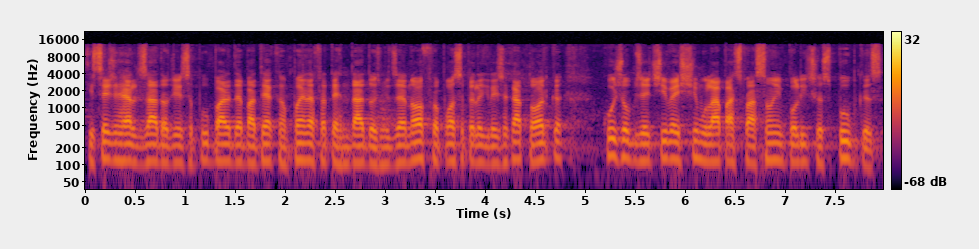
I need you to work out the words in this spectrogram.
que seja realizada audiência pública para debater a campanha da Fraternidade 2019, proposta pela Igreja Católica, cujo objetivo é estimular a participação em políticas públicas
